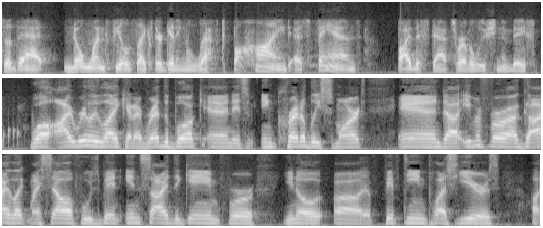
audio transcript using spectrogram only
so that no one feels like they're getting left behind as fans by the stats revolution in baseball. Well, I really like it. I've read the book, and it's incredibly smart. And uh, even for a guy like myself who's been inside the game for you know uh, 15 plus years. Uh,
